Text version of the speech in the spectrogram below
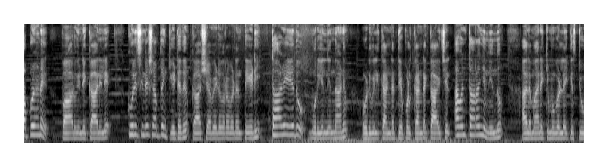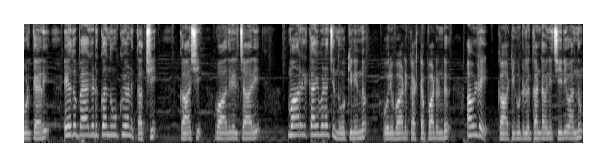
അപ്പോഴാണ് പാറുവിന്റെ കാലിലെ കുലിസിന്റെ ശബ്ദം കേട്ടത്. കാശ്യാവയുടെ ഉറവിടം തേടി താഴെ ഏതോ മുറിയിൽ നിന്നാണ്. ഒടുവിൽ കണ്ടെത്തിയപ്പോൾ കണ്ട കാഴ്ചയിൽ അവൻ തറഞ്ഞു നിന്നു. അലമാരയ്ക്ക് മുകളിലേക്ക് സ്റ്റൂൾ കയറി ഏതോ ബാഗ് എടുക്കാൻ നോക്കുകയാണ് കക്ഷി. കാശി വാതിലിൽ ചാരി മാറിൽ കൈപിണച്ച് നോക്കി നിന്നു. ഒരുപാട് കഷ്ടപ്പാടുണ്ട്. അവളുടെ കാട്ടിക്കൂട്ടിൽ കണ്ടവന് ചിരി വന്നു.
